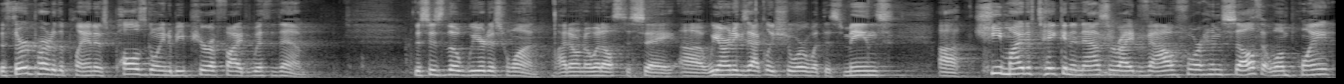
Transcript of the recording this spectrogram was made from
The third part of the plan is Paul's going to be purified with them. This is the weirdest one. I don't know what else to say. Uh, we aren't exactly sure what this means. Uh, he might have taken a Nazarite vow for himself. At one point,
